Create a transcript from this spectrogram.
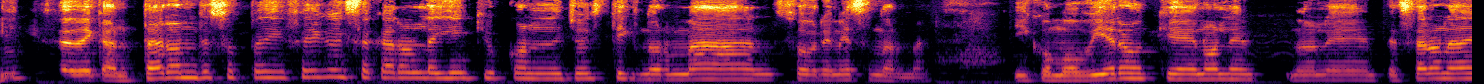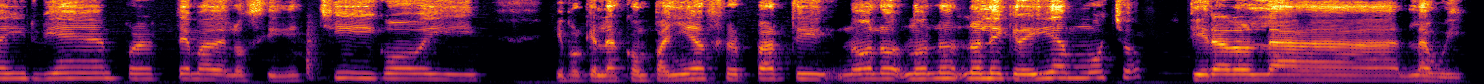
Y se decantaron de esos periféricos y sacaron la GameCube con el joystick normal, sobremesa normal. Y como vieron que no le, no le empezaron a ir bien por el tema de los CD chicos y, y porque las compañías third party no, lo- no, no, no le creían mucho, tiraron la, la Wii.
